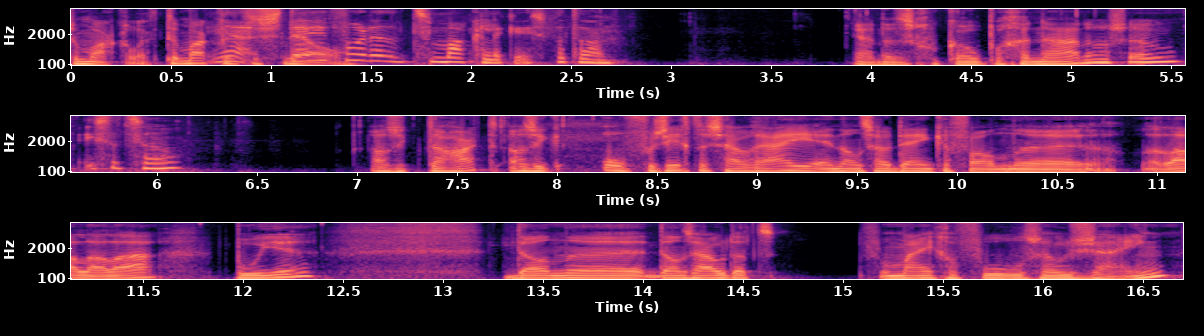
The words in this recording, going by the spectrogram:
Te makkelijk. Te makkelijk, ja, te snel. Stel je voor dat het te makkelijk is, wat dan? Ja, dat is goedkope genade of zo. Is dat zo? Als ik te hard, als ik onvoorzichtig zou rijden en dan zou denken van uh, la la la, boeien. Dan, uh, dan zou dat voor mijn gevoel zo zijn.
